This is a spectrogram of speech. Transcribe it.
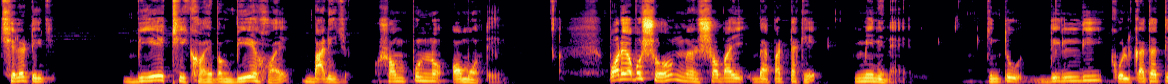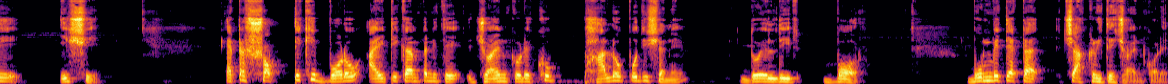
ছেলেটির বিয়ে ঠিক হয় এবং বিয়ে হয় বাড়ির সম্পূর্ণ অমতে। পরে অবশ্য সবাই ব্যাপারটাকে মেনে নেয়। কিন্তু দিল্লি কলকাতাতে এসে একটা সব থেকে বড় আইটি কোম্পানিতে জয়েন করে খুব ভালো পজিশনে দোয়েলদির বর বোম্বেতে একটা চাকরিতে জয়েন করে।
